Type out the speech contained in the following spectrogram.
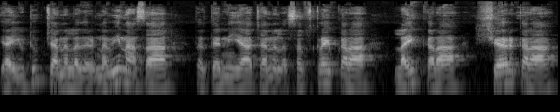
या यूट्यूब चॅनलला जर नवीन असाल तर त्यांनी या चॅनलला सबस्क्राईब करा लाईक करा शेअर करा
